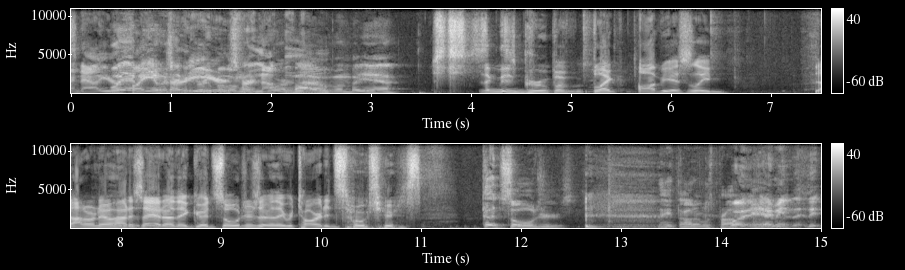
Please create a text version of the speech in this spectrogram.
find out you're Well, I mean, fighting it was like thirty years them, for like four or nothing. five of them, but yeah. It's like this group of like obviously. I don't know how to say it. Are they good soldiers or are they retarded soldiers? Good soldiers. They thought it was Well, propaganda. I mean, they,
